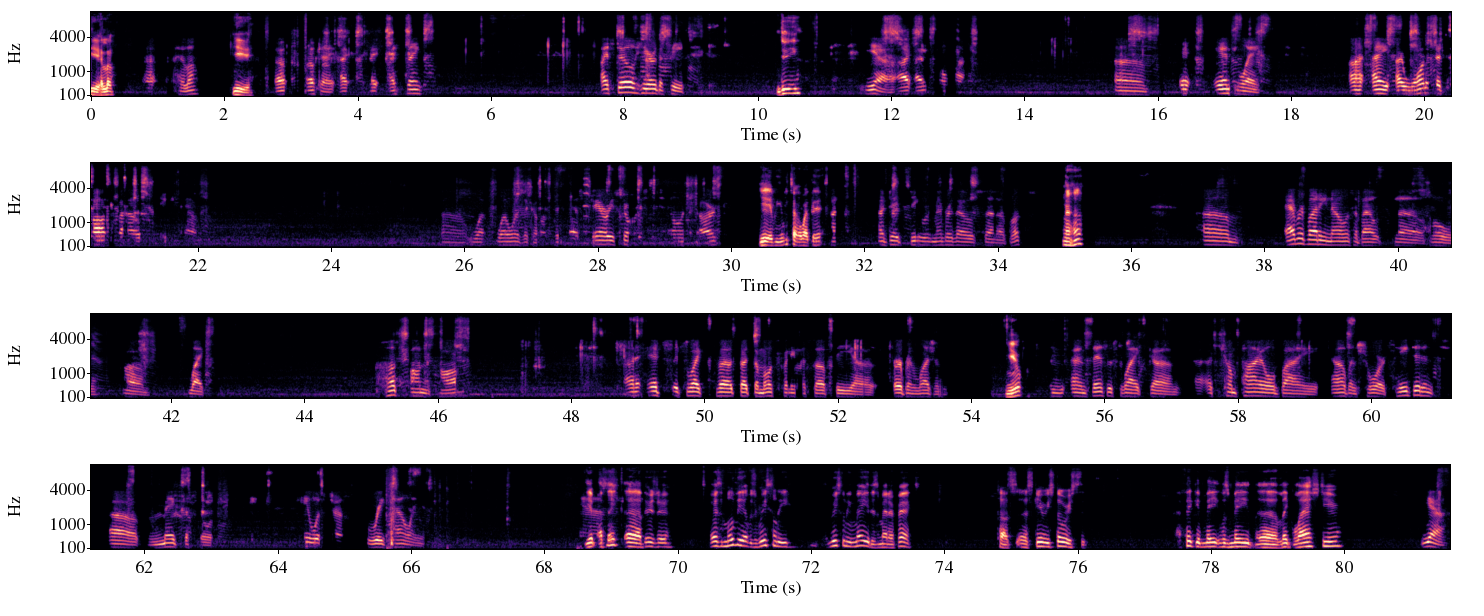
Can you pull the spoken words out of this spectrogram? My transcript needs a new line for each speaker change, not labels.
Yeah, hello.
Uh, hello.
Yeah.
Uh, okay. I, I I think I still hear the feet.
Do you?
Yeah. I I don't. Um. Anyway, I I I wanted to talk about the uh, what what was it called? The scary stories in the dark.
Yeah, we we talk about that.
I, do, do you remember those uh, books?
Uh huh.
Um, everybody knows about the whole um like hook on the car. Uh, it's it's like the, the the most famous of the uh, urban legends,
Yep.
And and this is like um, uh, compiled by Alvin Schwartz. He didn't uh, make the story; he was just retelling. it.
Yep. I think uh, there's a there's a movie that was recently recently made, as a matter of fact, called uh, "Scary Stories." I think it made was made uh, like last year.
Yeah.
